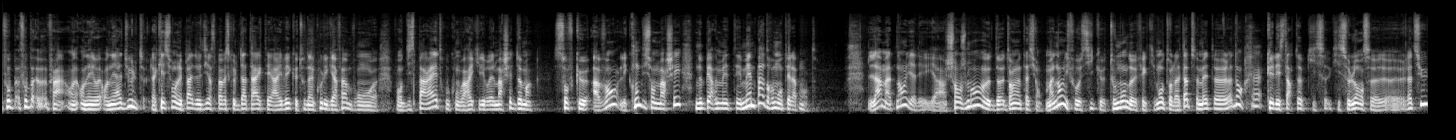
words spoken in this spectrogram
Faut, faut, enfin, on, est, on est adulte. La question n'est pas de dire c'est pas parce que le Data Act est arrivé que tout d'un coup les GAFAM vont, euh, vont disparaître ou qu'on va rééquilibrer le marché demain. Sauf que avant, les conditions de marché ne permettaient même pas de remonter la pente. Là, maintenant, il y, a un changement euh, d'orientation. Maintenant, il faut aussi que tout le monde, effectivement, autour de la table, se mette euh, là-dedans. Que les startups qui se, qui se lancent euh, là-dessus.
